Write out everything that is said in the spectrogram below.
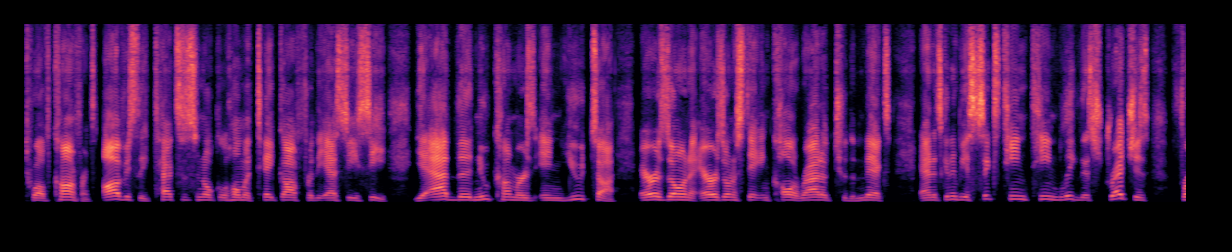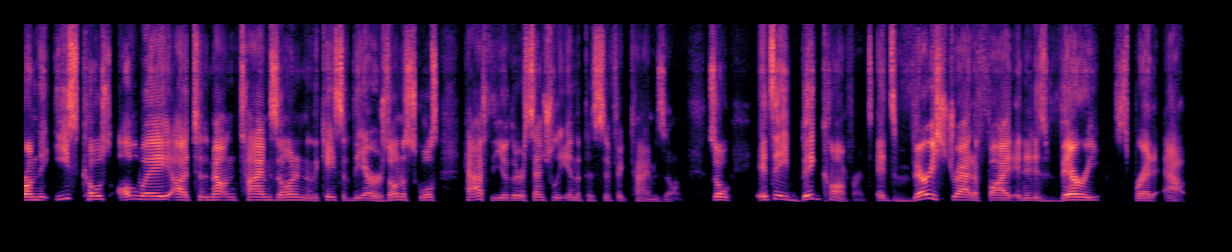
12 conference. Obviously, Texas and Oklahoma take off for the SEC. You add the newcomers in Utah, Arizona, Arizona State, and Colorado to the mix, and it's going to be a 16 team league that stretches from the East Coast all the way uh, to the Mountain Time Zone. And in the case of the Arizona schools, half the year they're essentially in the Pacific Time Zone. So it's a big conference. It's very stratified and it is very spread out.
